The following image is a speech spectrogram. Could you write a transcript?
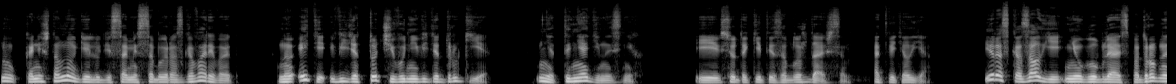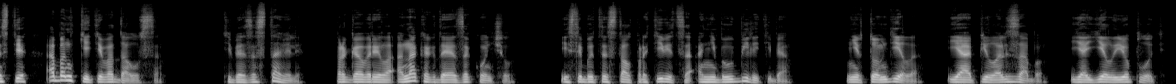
Ну, конечно, многие люди сами с собой разговаривают, но эти видят то, чего не видят другие. Нет, ты не один из них. И все-таки ты заблуждаешься, ответил я. И рассказал ей, не углубляясь в подробности, о банкете Вадалуса. Тебя заставили, проговорила она, когда я закончил. Если бы ты стал противиться, они бы убили тебя. Не в том дело. Я пил альзабу. Я ел ее плоть.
